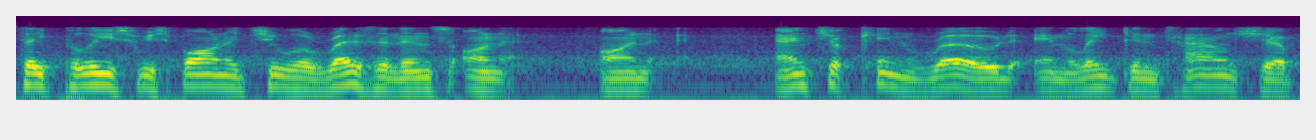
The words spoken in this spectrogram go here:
state police responded to a residence on on Antiochian Road in Lincoln Township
